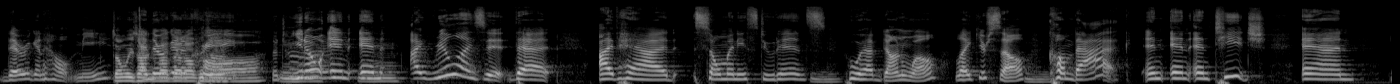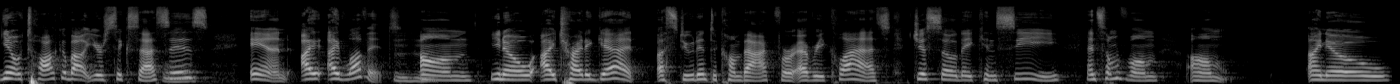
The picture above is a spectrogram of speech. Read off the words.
they're going to help me. Don't we talk and they're about that gonna all the create, time? The time. You know, and and Mm-hmm. I realize it that I've had so many students Mm-hmm. who have done well, like yourself, come back and and and teach and you know talk about your successes. And I, I love it. Um, you know, I try to get a student to come back for every class just so they can see. And some of them, um, I know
